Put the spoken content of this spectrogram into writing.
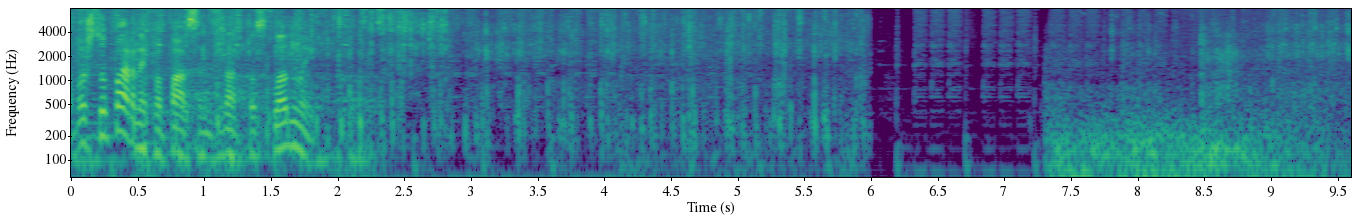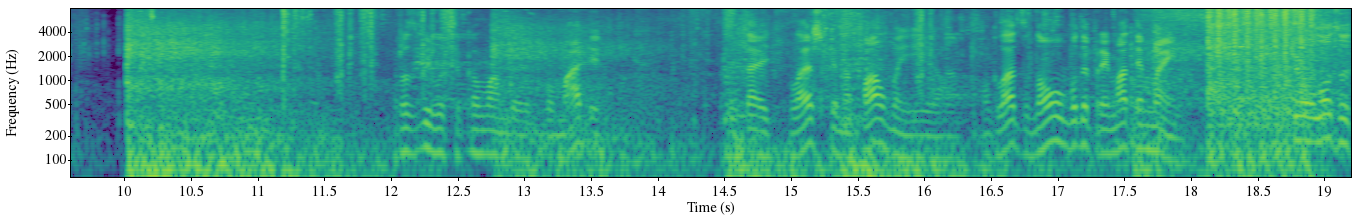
Або ж суперник попався занадто складний. Розбіглися команди по мапі. Літають флешки на палми і Оглад знову буде приймати мейн. Що Лозу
